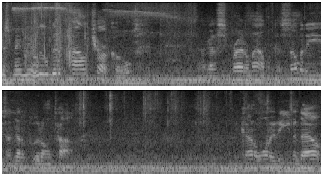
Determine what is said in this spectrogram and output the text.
Just made me a little bit of pile of charcoals. I gotta spread them out because some of these I gotta put on top. You kind of want it evened out.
